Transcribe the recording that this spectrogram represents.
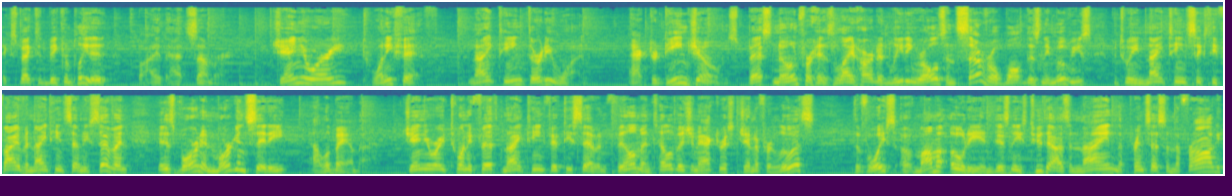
expected to be completed by that summer. January 25th, 1931. Actor Dean Jones, best known for his lighthearted leading roles in several Walt Disney movies between 1965 and 1977, is born in Morgan City, Alabama. January 25th, 1957, film and television actress Jennifer Lewis, the voice of Mama Odie in Disney's 2009 The Princess and the Frog,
